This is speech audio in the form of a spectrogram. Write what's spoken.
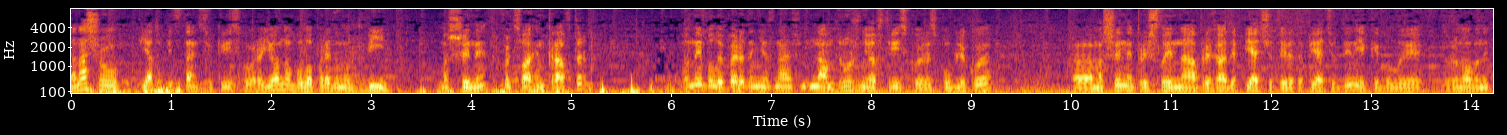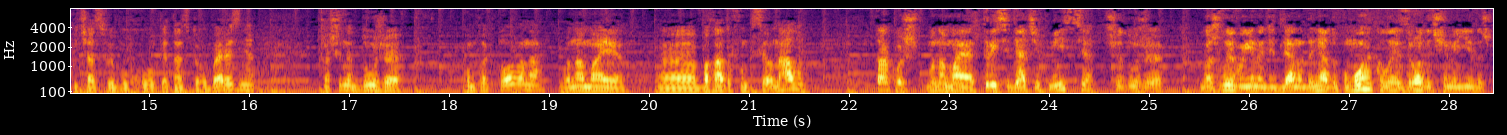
На нашу п'яту підстанцію Київського району було передано дві машини Volkswagen Crafter. Вони були передані нам дружньою Австрійською республікою. Е, Машини прийшли на бригади 5-4 та 5-1, які були зруйновані під час вибуху 15 березня. Машина дуже комплектована, вона має е, багато функціоналу. Також вона має три сидячих місця, що дуже важливо іноді для надання допомоги, коли з родичами їдеш.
